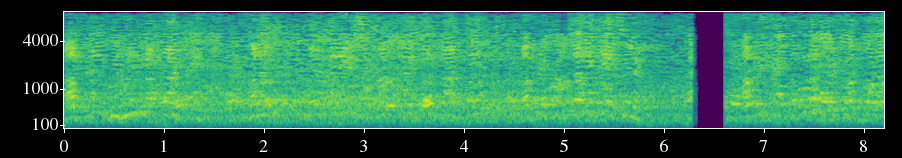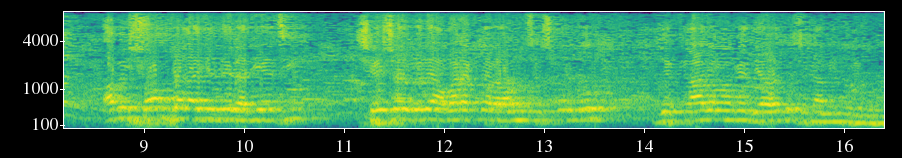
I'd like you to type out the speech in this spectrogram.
আপনি বিভিন্ন প্রার্থী মানে প্রার্থী আমি সব জায়গায় যেতে রাজি আছি। শেষ হয়ে গেলে আবার একটা রাউন্ড শেষ করব। যে কাজ আমাকে দেওয়া হয়েছে সেটা আমি করে দেবো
